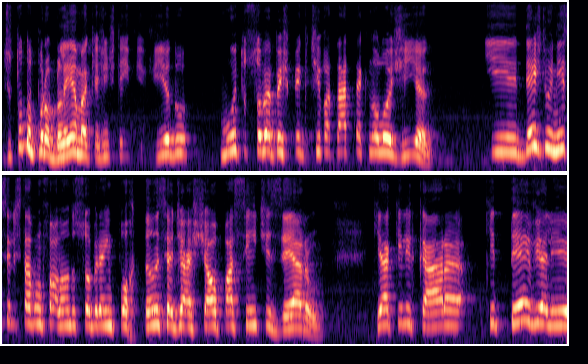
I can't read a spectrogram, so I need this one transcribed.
de todo o problema que a gente tem vivido, muito sob a perspectiva da tecnologia. E desde o início eles estavam falando sobre a importância de achar o paciente zero, que é aquele cara que teve ali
